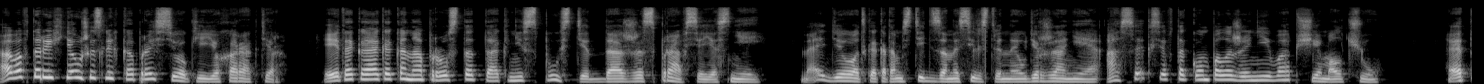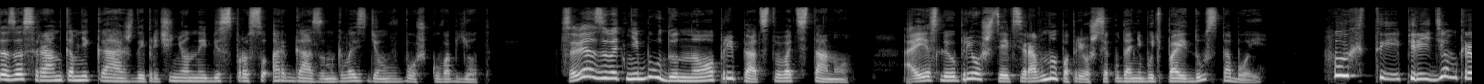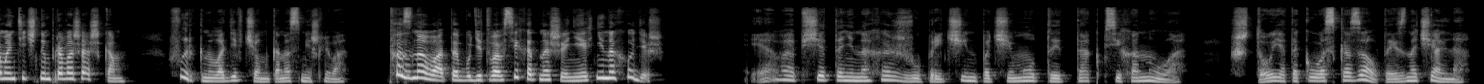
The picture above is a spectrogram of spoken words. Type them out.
А во-вторых, я уже слегка просек ее характер. И такая, как она, просто так не спустит, даже справься я с ней. Найдет, как отомстить за насильственное удержание, о сексе в таком положении вообще молчу. Это засранка мне каждый, причиненный без спросу оргазм, гвоздем в бошку вобьет. Связывать не буду, но препятствовать стану. А если упрешься и все равно попрешься куда-нибудь, пойду с тобой. «Ух ты, перейдем к романтичным провожашкам!» — фыркнула девчонка насмешливо. «Поздновато будет во всех отношениях, не находишь?» «Я вообще-то не нахожу причин, почему ты так психанула. Что я такого сказал-то изначально?»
